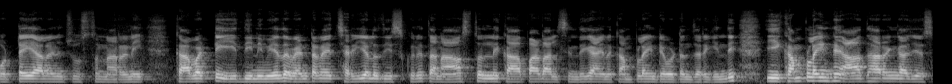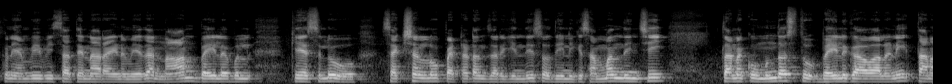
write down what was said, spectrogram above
కొట్టేయాలని చూస్తున్నారని. కాబట్టి దీని మీద వెంటనే చర్యలు తీసుకుని తన ఆస్తుల్ని కాపాడాల్సిందిగా ఆయన కంప్లైంట్ ఇవ్వడం జరిగింది. ఈ కంప్లైంట్ని ఆధారంగా చేసుకుని ఎంవివి సత్యనారాయణ మీద నాన్ బెయిలబుల్ కేసులు సెక్షన్లు పెట్టడం జరిగింది. సో దీనికి సంబంధించి తనకు ముందస్తు బెయిల్ కావాలని తన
